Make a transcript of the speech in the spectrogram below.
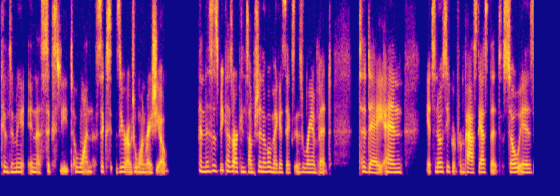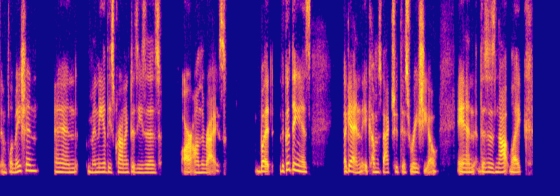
consuming it in a 60 to 1, 6 0 to 1 ratio. And this is because our consumption of omega 6 is rampant today. And it's no secret from past guests that so is inflammation. And many of these chronic diseases are on the rise. But the good thing is, again, it comes back to this ratio. And this is not like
